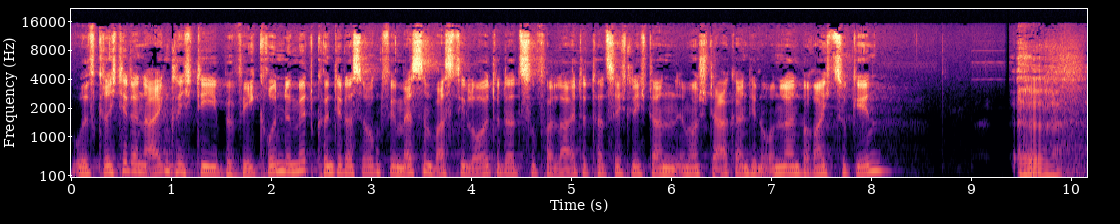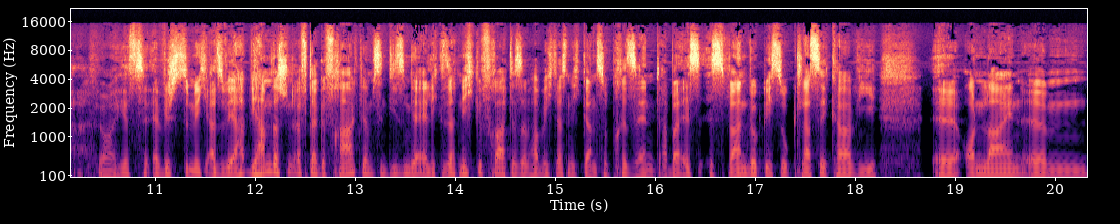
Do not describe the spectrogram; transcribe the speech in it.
Ulf, kriegt ihr denn eigentlich die Beweggründe mit? Könnt ihr das irgendwie messen, was die Leute dazu verleitet, tatsächlich dann immer stärker in den Online-Bereich zu gehen? Äh, ja, jetzt erwischst du mich. Also wir, wir haben das schon öfter gefragt, wir haben es in diesem Jahr ehrlich gesagt nicht gefragt, deshalb habe ich das nicht ganz so präsent. Aber es, es waren wirklich so Klassiker wie äh, online ähm,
